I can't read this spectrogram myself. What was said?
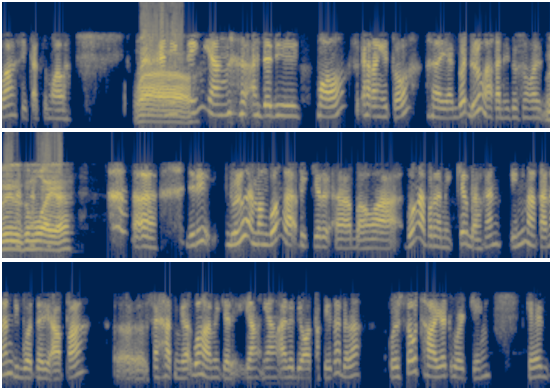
wah sikat semua lah Wow. anything yang ada di mall sekarang itu ya gue dulu makan itu semua. Itu semua ya. Jadi dulu emang gue nggak pikir eh, bahwa gue nggak pernah mikir bahkan ini makanan dibuat dari apa eh, sehat nggak gue nggak mikir yang yang ada di otak kita adalah we're so tired working. Kayak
